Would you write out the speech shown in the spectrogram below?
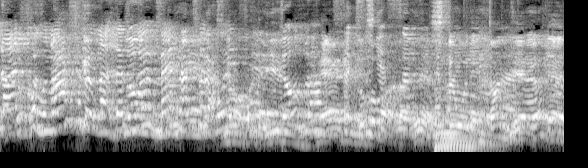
No, I nice Because school, my nice like there's no men, so that's that's boys. Girls will have Yeah, sex talk at about seven. Still, they've done Yeah. it. Yeah,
